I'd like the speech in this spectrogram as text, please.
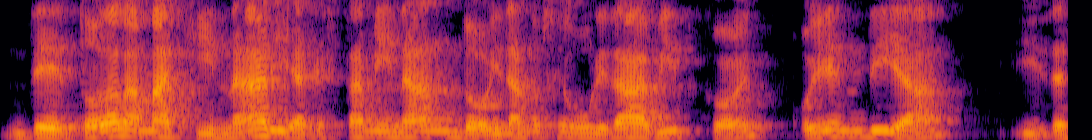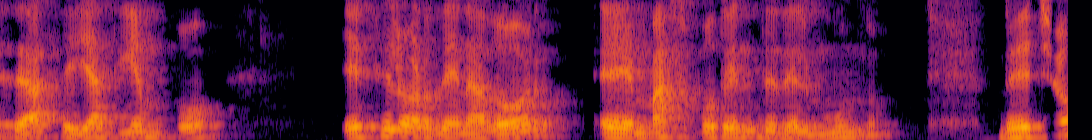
de toda la maquinaria que está minando y dando seguridad a Bitcoin, hoy en día, y desde hace ya tiempo, es el ordenador eh, más potente del mundo. De hecho,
